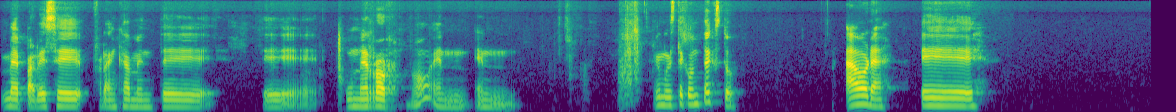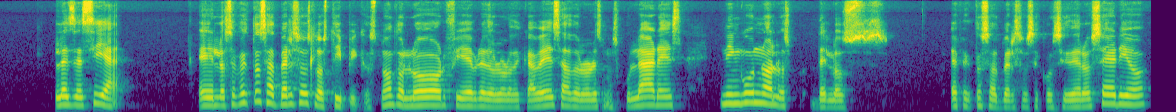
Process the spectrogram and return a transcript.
me parece francamente eh, un error ¿no? en, en, este contexto. Ahora, les decía, los efectos adversos, los típicos, ¿no? Dolor, fiebre, dolor de cabeza, dolores musculares. Ninguno de los, de los efectos adversos se consideró serio.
